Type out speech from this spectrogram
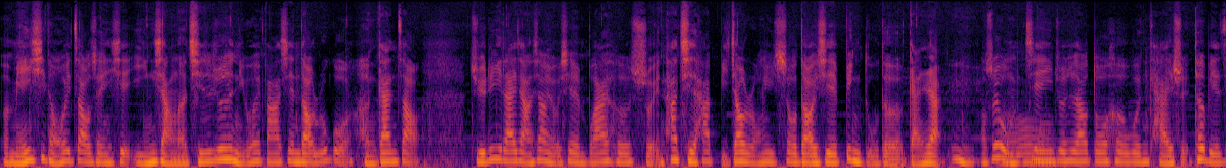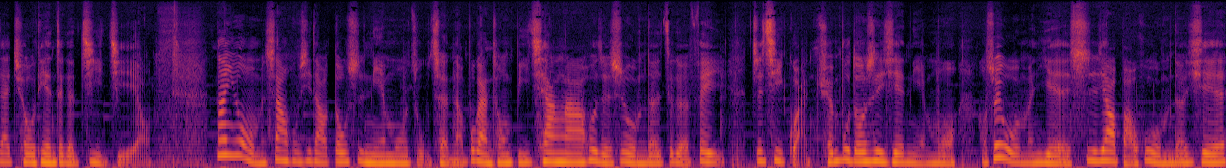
呃免疫系统会造成一些影响呢？其实就是你会发现到，如果很干燥，举例来讲，像有些人不爱喝水，他其实他比较容易受到一些病毒的感染。嗯，所以我们建议就是要多喝温开水，特别在秋天这个季节哦。那因为我们上呼吸道都是黏膜组成的，不管从鼻腔啊，或者是我们的这个肺支气管，全部都是一些黏膜，所以我们也是要保护我们的一些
